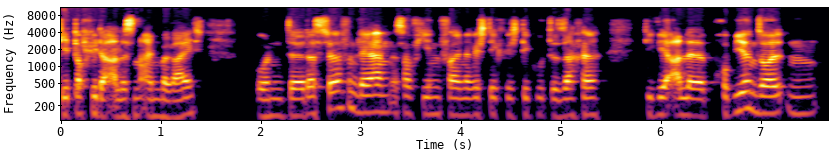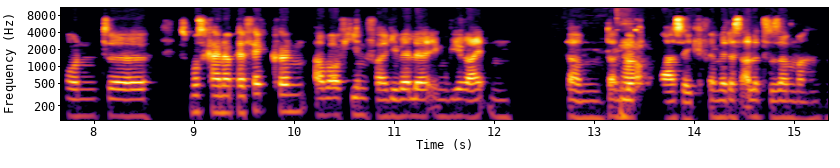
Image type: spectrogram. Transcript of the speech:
geht doch wieder alles in einen Bereich. Und äh, das Surfen lernen ist auf jeden Fall eine richtig, richtig gute Sache, die wir alle probieren sollten. Und äh, es muss keiner perfekt können, aber auf jeden Fall die Welle irgendwie reiten. Dann, dann ja. wird es spaßig, wenn wir das alle zusammen machen.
